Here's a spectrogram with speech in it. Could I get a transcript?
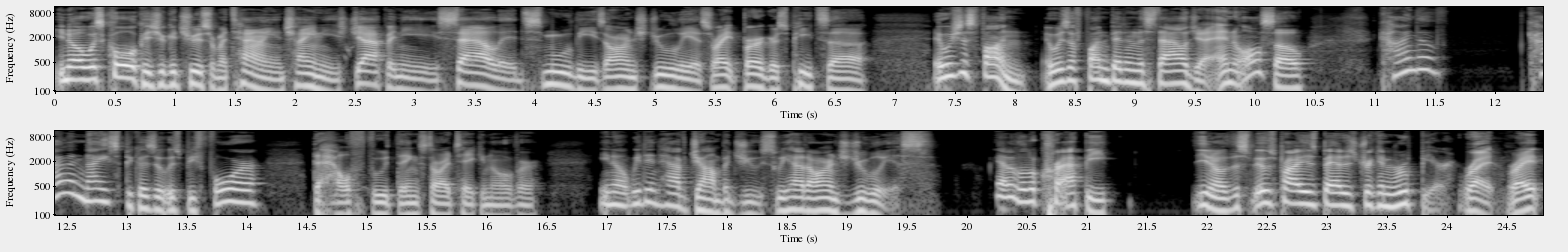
you know, it was cool because you could choose from Italian, Chinese, Japanese, salad, smoothies, orange Julius, right? Burgers, pizza. It was just fun. It was a fun bit of nostalgia. And also, kind of kind of nice because it was before the health food thing started taking over. You know, we didn't have Jamba Juice. We had Orange Julius. We had a little crappy you know, this it was probably as bad as drinking root beer, Right. right?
